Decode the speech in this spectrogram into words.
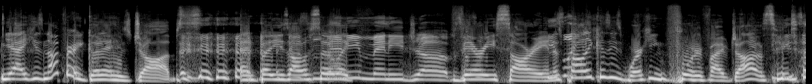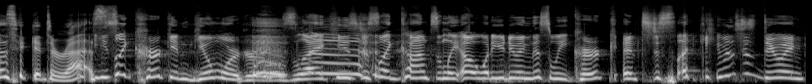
Yeah. He's not very good at his jobs, and but he's also many like many jobs. very sorry, and He's it's like- probably because he's working four or five jobs, so he doesn't get to rest. He's like Kirk in Gilmore Girls. Like he's just like constantly, oh, what are you doing this week, Kirk? It's just like he was just doing.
